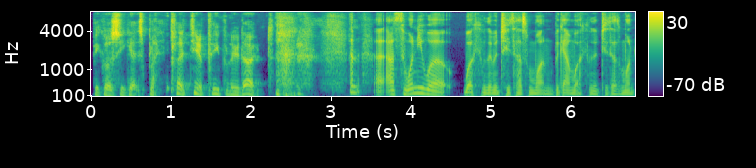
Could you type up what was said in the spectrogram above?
because he gets pl- plenty of people who don't. and uh, as to when you were working with him in 2001, began working with him in 2001,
